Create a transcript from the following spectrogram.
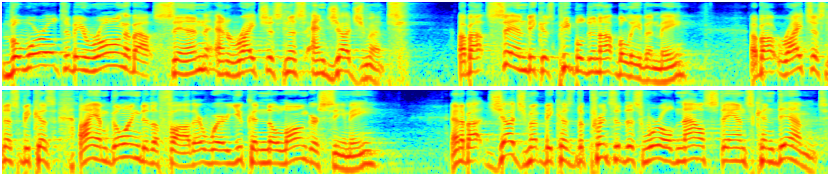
the world to be wrong about sin and righteousness and judgment. About sin, because people do not believe in me. About righteousness, because I am going to the Father where you can no longer see me and about judgment because the prince of this world now stands condemned.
